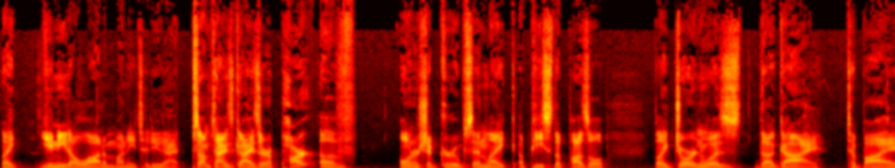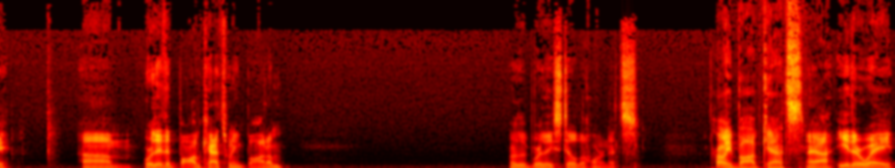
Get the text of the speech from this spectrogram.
Like you need a lot of money to do that. Sometimes guys are a part of ownership groups and like a piece of the puzzle. But like Jordan was the guy to buy um were they the Bobcats when he bought them? Or were they still the Hornets? Probably Bobcats. Yeah, either way.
